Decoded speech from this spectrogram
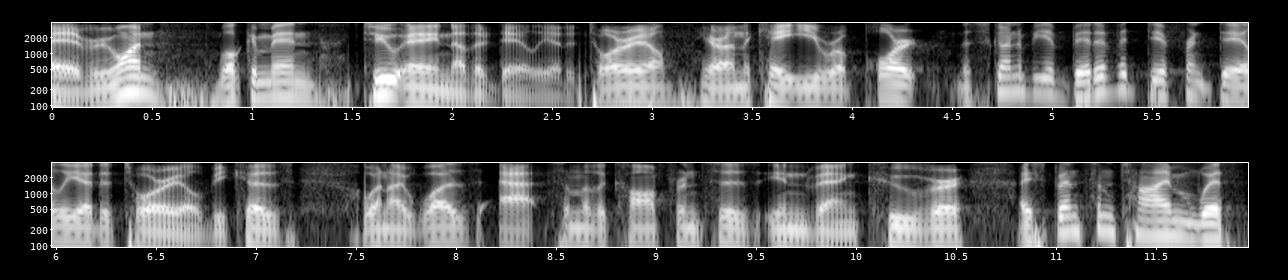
Hey everyone, welcome in to another daily editorial here on the KE Report. This is going to be a bit of a different daily editorial because when I was at some of the conferences in Vancouver, I spent some time with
